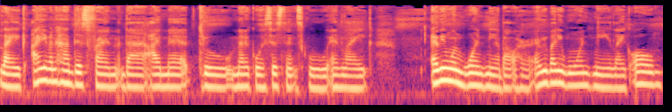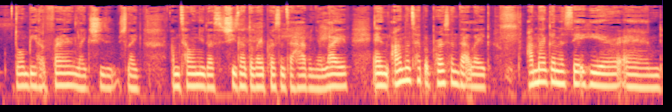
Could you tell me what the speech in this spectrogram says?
like, I even had this friend that I met through medical assistant school, and like, everyone warned me about her. Everybody warned me like, "Oh, don't be her friend. Like she's, like I'm telling you that she's not the right person to have in your life." And I'm the type of person that like I'm not going to sit here and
